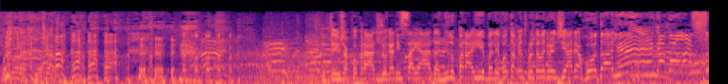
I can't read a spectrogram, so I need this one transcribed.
Vuelvan a escuchar. Escanteio já cobrado, jogada ensaiada. Nino Paraíba, levantamento para dentro da grande área. Rodallega, golaço!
